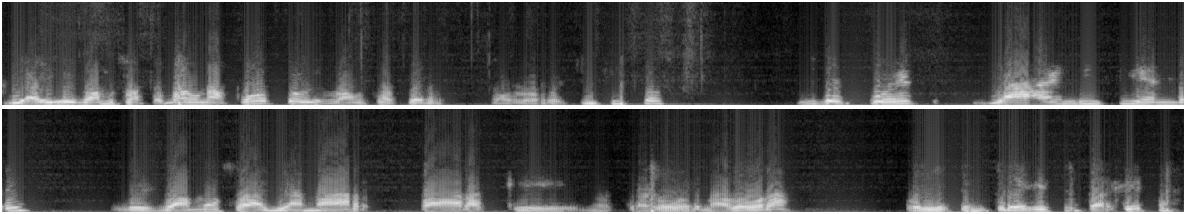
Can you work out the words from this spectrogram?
y ahí les vamos a tomar una foto, les vamos a hacer todos los requisitos, y después, ya en diciembre, les vamos a llamar para que nuestra gobernadora pues les entregue su tarjeta.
